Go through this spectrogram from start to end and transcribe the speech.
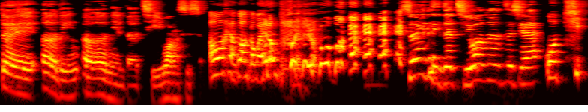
对二零二二年的期望是什么？哦，我看过各位拢不有。所以你的期望就是这些？我期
